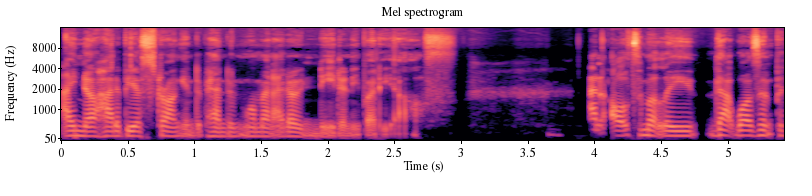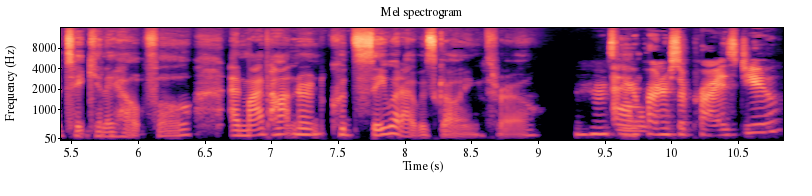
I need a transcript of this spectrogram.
I know how to be a strong, independent woman. I don't need anybody else. And ultimately, that wasn't particularly helpful. And my partner could see what I was going through. Mm-hmm. So and your partner surprised you?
